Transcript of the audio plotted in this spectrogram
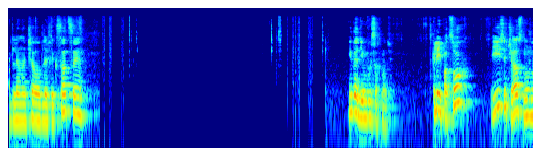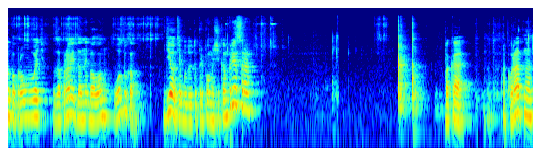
Для начала, для фиксации. И дадим высохнуть. Клей подсох. И сейчас нужно попробовать заправить данный баллон воздухом. Делать я буду это при помощи компрессора. Пока аккуратно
